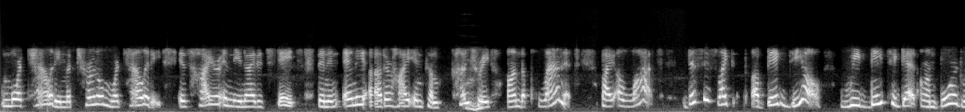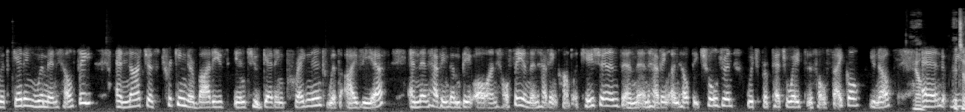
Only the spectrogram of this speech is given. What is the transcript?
mortality, maternal mortality is higher in the United States than in any other high income country mm-hmm. on the planet by a lot. This is like a big deal we need to get on board with getting women healthy and not just tricking their bodies into getting pregnant with IVF and then having them be all unhealthy and then having complications and then having unhealthy children, which perpetuates this whole cycle, you know? Yeah. And it's a,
